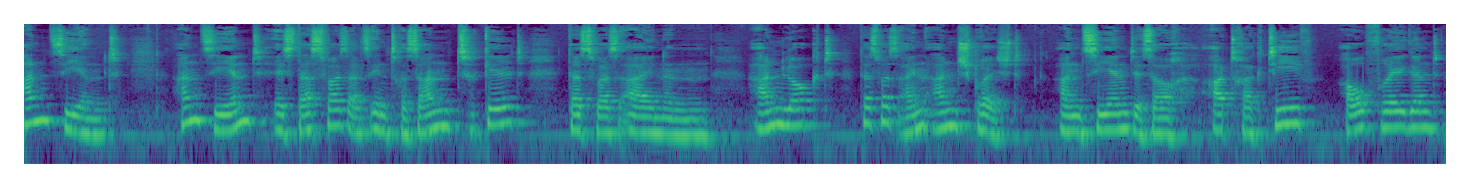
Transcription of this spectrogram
Anziehend. Anziehend ist das, was als interessant gilt, das, was einen anlockt, das, was einen anspricht. Anziehend ist auch attraktiv, aufregend,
